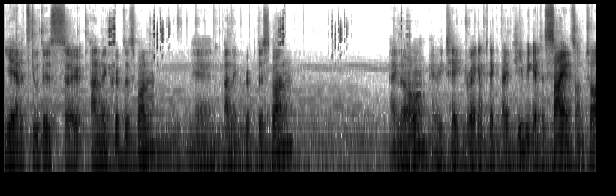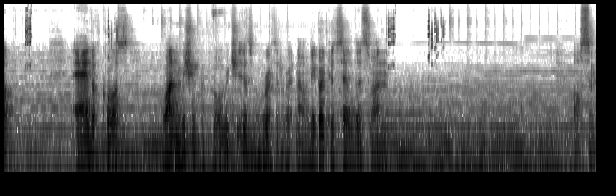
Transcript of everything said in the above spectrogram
Yeah, let's do this. So unequip this one and unequip this one. I know. And we take Dragon Tech IT. We get the science on top. And of course, one mission control, which is worth it right now. We're going to sell this one. Awesome.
